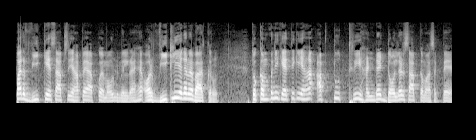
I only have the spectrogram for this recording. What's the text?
पर वीक के हिसाब से यहाँ पे आपको अमाउंट मिल रहा है और वीकली अगर मैं बात करूँ तो कंपनी कहती है कि यहाँ up to three hundred dollars आप कमा सकते हैं।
